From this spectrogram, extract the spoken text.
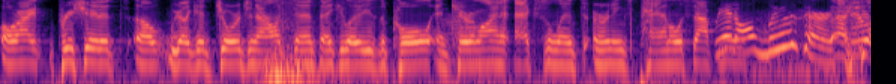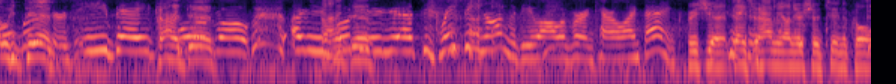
all right, appreciate it. Uh, we got to get George and Alex in. Thank you, ladies. Nicole and Caroline, an excellent earnings panel this afternoon. We had all losers. Yeah, all we did. losers. eBay, Kinda did. Qorvo. I mean, Kinda did. booking, Etsy. Great being on with you, Oliver and Caroline. Thanks. Appreciate it. Thanks for having me on your show too, Nicole.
